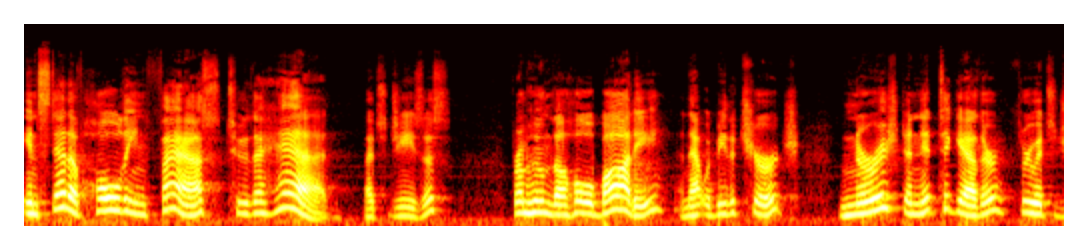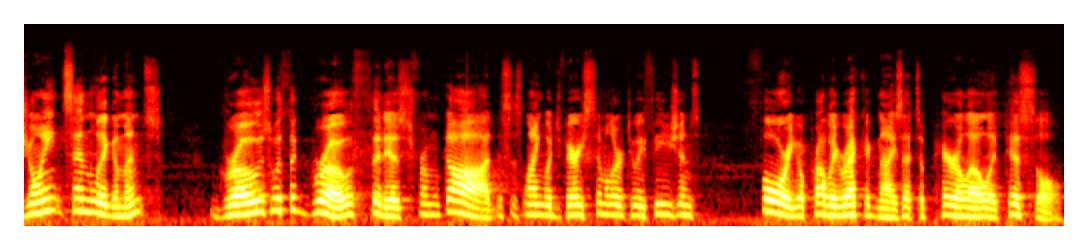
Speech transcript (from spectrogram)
Instead of holding fast to the head, that's Jesus, from whom the whole body, and that would be the church, nourished and knit together through its joints and ligaments, grows with the growth that is from God. This is language very similar to Ephesians 4, you'll probably recognize that's a parallel epistle.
